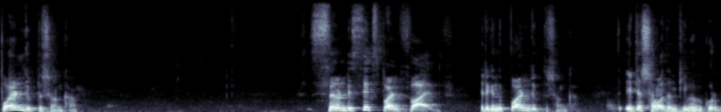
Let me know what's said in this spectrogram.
পয়েন্টযুক্ত সংখ্যা। সেভেন্টি সিক্স পয়েন্ট ফাইভ এটা কিন্তু পয়েন্টযুক্ত সংখ্যা। তো এটার সমাধান কীভাবে করব?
